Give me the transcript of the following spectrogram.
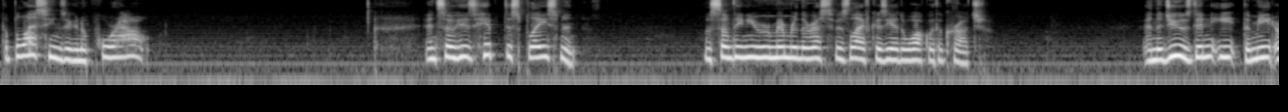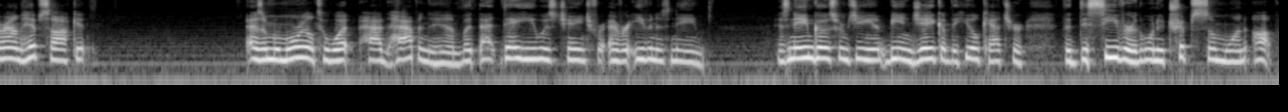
the blessings are going to pour out. And so his hip displacement was something you remember the rest of his life because he had to walk with a crutch. And the Jews didn't eat the meat around the hip socket as a memorial to what had happened to him. But that day he was changed forever, even his name. His name goes from being Jacob, the heel catcher, the deceiver, the one who trips someone up,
